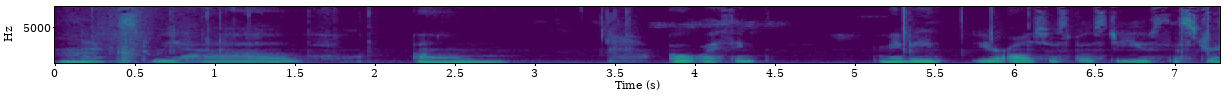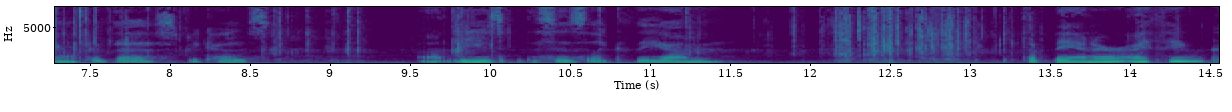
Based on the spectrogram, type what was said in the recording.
Next we have um oh I think maybe you're also supposed to use the string for this because uh, these this is like the um the banner, I think.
